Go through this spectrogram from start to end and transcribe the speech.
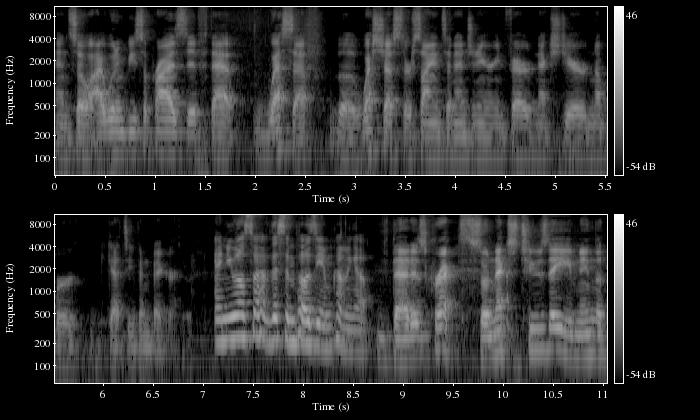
And so I wouldn't be surprised if that WESF, the Westchester Science and Engineering Fair next year number gets even bigger. And you also have the symposium coming up. That is correct. So next Tuesday evening, the,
